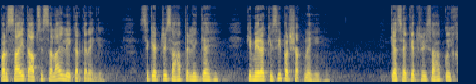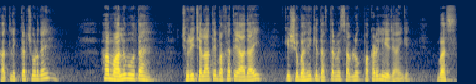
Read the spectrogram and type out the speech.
पर साइत आपसे सलाह लेकर करेंगे। सेक्रेटरी साहब तो लिख गए हैं कि मेरा किसी पर शक नहीं है। क्या सेक्रेटरी साहब कोई खत लिखकर छोड़ गए हैं? हाँ मालूम होता है। छुरी चलाते बखत याद आई कि सुबह के दफ्तर में सब लोग पकड़ लिए जाएँगे। बस,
